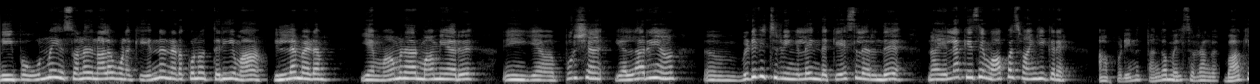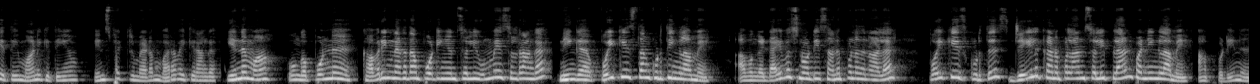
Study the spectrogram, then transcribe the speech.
நீ இப்போ உண்மையை சொன்னதுனால உனக்கு என்ன நடக்கும்னு தெரியுமா? இல்ல மேடம். என் மாமனார் மாமியாரு என் புருஷன் எல்லாரையும் விடுவிச்சிருவீங்கல்ல இந்த கேஸ்ல இருந்து. நான் எல்லா கேஸையும் வாபஸ் வாங்கிக்கிறேன். அப்படின்னு தங்கமேல் சொல்றாங்க. பாக்கியத்தையும் மாணிக்கத்தையும் இன்ஸ்பெக்டர் மேடம் வர வைக்கிறாங்க. என்னம்மா உங்க பொண்ணு கவரிங் நகை தான் போட்டீங்கன்னு சொல்லி உண்மையை சொல்றாங்க? நீங்க பொய் கேஸ் தான் கொடுத்தீங்களாமே? அவங்க டைவர்ஸ் நோட்டீஸ் அனுப்புனதுனால பொய் கேஸ் கொடுத்து ஜெயிலுக்கு அனுப்பலாம்னு சொல்லி பிளான் பண்ணீங்களாமே அப்படின்னு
